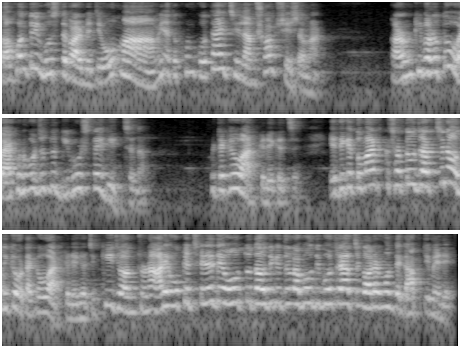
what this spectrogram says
তখন তুমি বুঝতে পারবে যে, ও মা, আমি এতক্ষণ কোথায় ছিলাম? সব শেষ আমার। কারণ কি বলতো? ও এখনও পর্যন্ত ডিভোর্সটাই দিচ্ছে না। ওটাকেও আটকে রেখেছে। এদিকে তোমার সাথেও যাচ্ছে না, ওদিকে ওটাকেও আটকে রেখেছে। কি যন্ত্রণা? আরে, ওকে ছেড়ে দে, ও তো তা ওদিকে জোগা বৌদি বসে আছে ঘরের মধ্যে গাপটি মেরে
